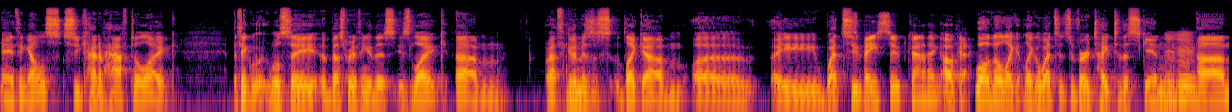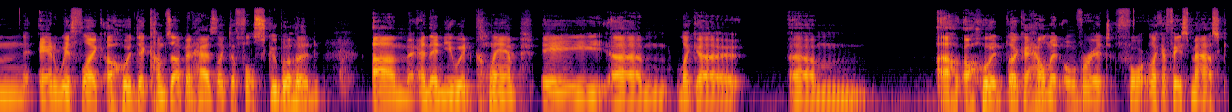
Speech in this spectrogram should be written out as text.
anything else. So you kind of have to like, I think we'll say the best way to think of this is like, um, I think of them as like um, uh, a wetsuit. Spacesuit kind of thing? Okay. Well, no, like like a wetsuit, so very tight to the skin, um, and with like a hood that comes up and has like the full scuba hood, um, and then you would clamp a um, like a um, a, a hood, like a helmet over it for like a face mask.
